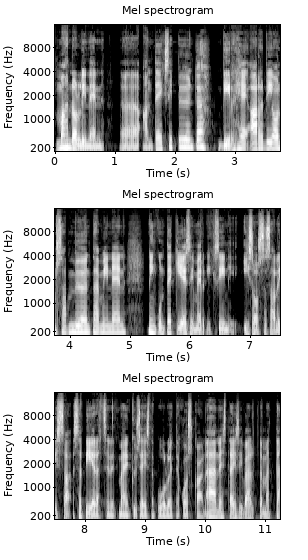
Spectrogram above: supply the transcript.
mahdollinen anteeksipyyntö, virhearvionsa myöntäminen, niin kuin teki esimerkiksi isossa salissa. Sä tiedät sen, että mä en kyseistä puoluetta koskaan äänestäisi välttämättä,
